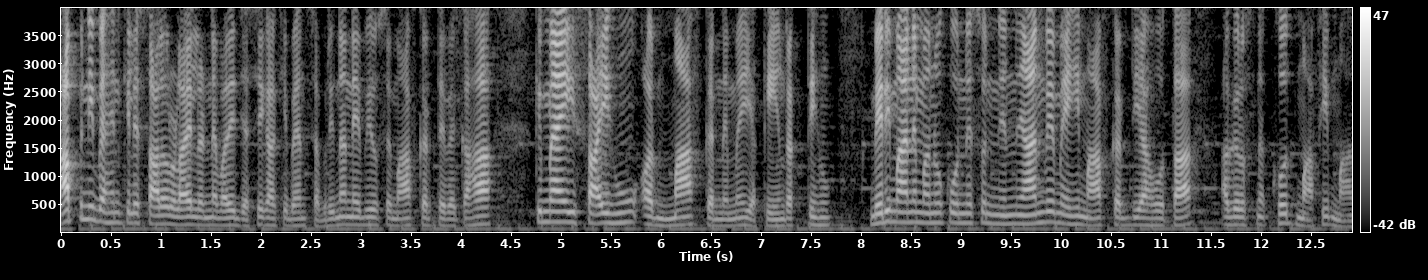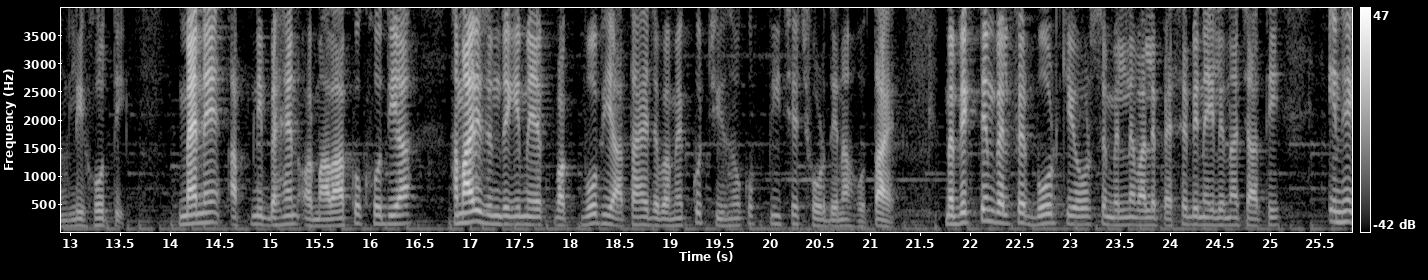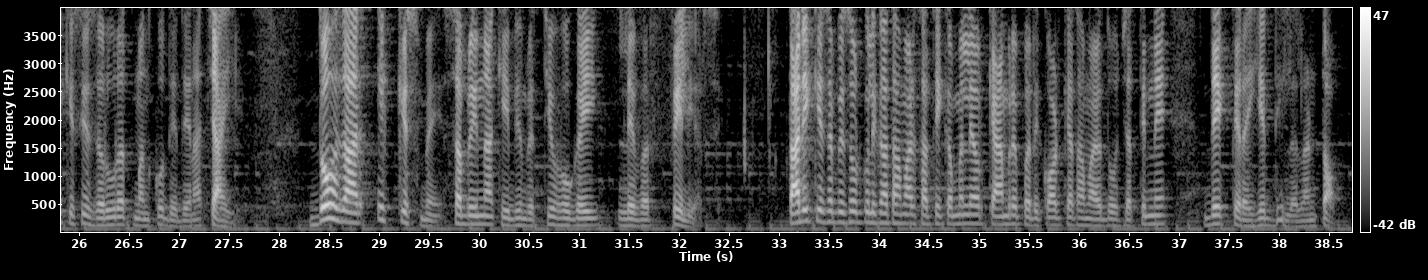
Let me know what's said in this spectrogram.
अपनी बहन के लिए सालों लड़ाई लड़ने वाली जैसिका की बहन सबरीना ने भी उसे माफ़ करते हुए कहा कि मैं ईसाई हूँ और माफ़ करने में यकीन रखती हूँ। मेरी माँ ने मनु को उन्नीस सौ निन्यानवे में ही माफ़ कर दिया होता अगर उसने खुद माफ़ी मांग ली होती। मैंने अपनी बहन और माँ बाप को खो दिया। हमारी ज़िंदगी में एक वक्त वो भी आता है जब हमें कुछ चीज़ों को पीछे छोड़ देना होता है। मैं विक्टिम वेलफेयर बोर्ड की ओर से मिलने वाले पैसे भी नहीं लेना चाहती। इन्हें किसी ज़रूरतमंद को दे देना चाहिए। 2021 में सबरीना की भी मृत्यु हो गई लिवर फेलियर से। तारीख के इस एपिसोड को लिखा था हमारे साथी कमल ने और कैमरे पर रिकॉर्ड किया था हमारे दोस्त जतिन ने। देखते रहिए दिल टॉप।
